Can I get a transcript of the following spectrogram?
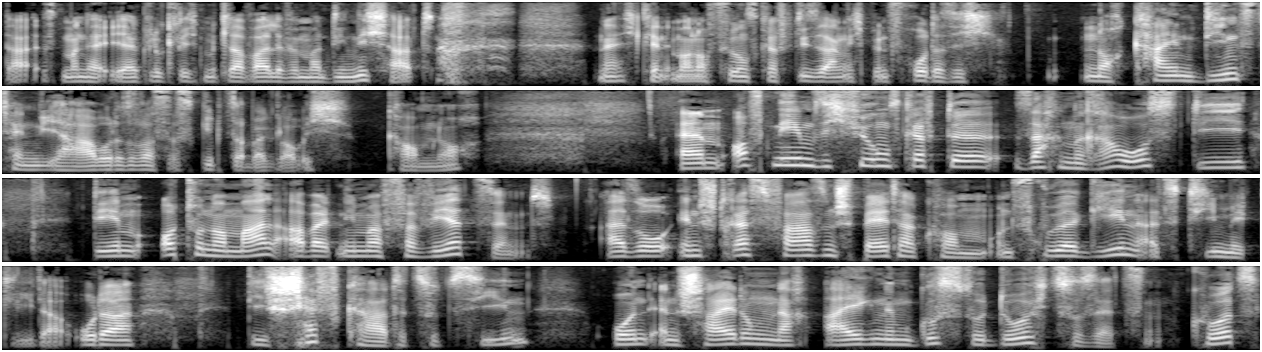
Da ist man ja eher glücklich mittlerweile, wenn man die nicht hat. ne, ich kenne immer noch Führungskräfte, die sagen, ich bin froh, dass ich noch kein Diensthandy habe oder sowas. Das gibt's aber, glaube ich, kaum noch. Ähm, oft nehmen sich Führungskräfte Sachen raus, die dem Otto-Normalarbeitnehmer verwehrt sind. Also in Stressphasen später kommen und früher gehen als Teammitglieder oder die Chefkarte zu ziehen und Entscheidungen nach eigenem Gusto durchzusetzen. Kurz,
